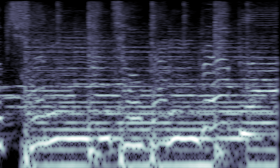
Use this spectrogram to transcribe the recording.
กับฉันมันเท่ากันหรือเปล่า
